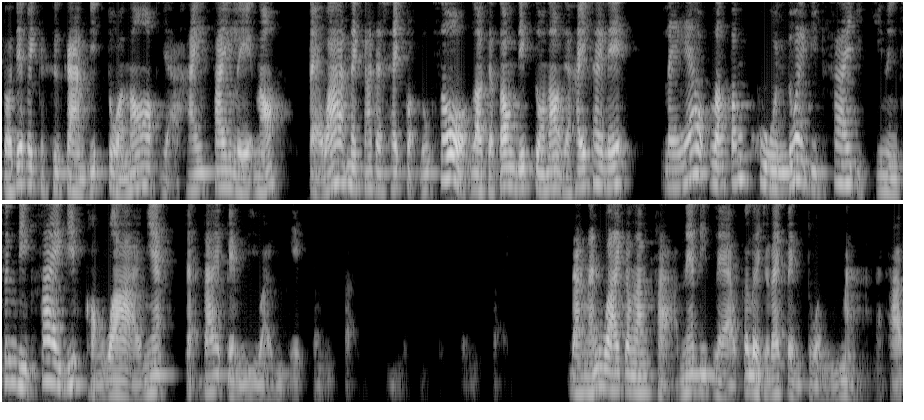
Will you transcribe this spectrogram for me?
ตัวที่เป็นก็คือการดิฟตัวนอกอย่าให้ไส้เละเนาะ แต่ว่าในการจะใช้กดลูกโซ่ เราจะต้องดิฟตัวนอกอย่าให้ไส้เละแล้วเราต้องคูณด้วยดิฟไส้อีกทีหนึ่ง ซึ่งดิฟไส้ดิฟของ y เนี่ยจะได้เป็น dy dx ตรงนี้ไปดังนั้น y กำลัง3เนี่ยดิฟแล้วก็เลยจะได้เป็นตัวนี้มานะครับ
